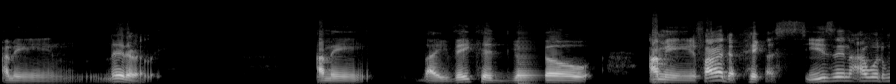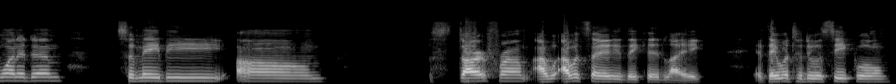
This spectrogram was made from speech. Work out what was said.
I mean, literally. I mean, like they could go. I mean, if I had to pick a season, I would wanted them to maybe um start from. I, w- I would say they could like if they were to do a sequel,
